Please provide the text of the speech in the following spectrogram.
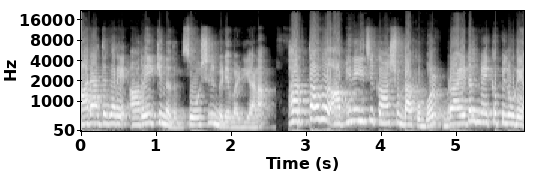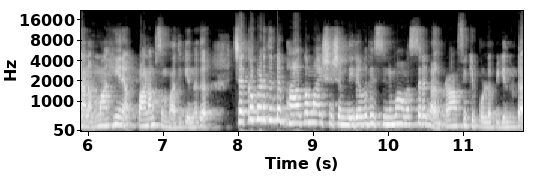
ആരാധകരെ അറിയിക്കുന്നതും സോഷ്യൽ മീഡിയ വഴിയാണ്. ഭർത്താവ് അഭിനയിച്ച് കാശുണ്ടാക്കുമ്പോൾ ബ്രൈഡൽ മേക്കപ്പിലൂടെയാണ് മഹീന പണം സമ്പാദിക്കുന്നത്. ചക്കപ്പടത്തിന്റെ ഭാഗമായ ശേഷം നിരവധി സിനിമാ അവസരങ്ങളും റാഫിക്ക് പൊള്ളപ്പിക്കുന്നുണ്ട്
